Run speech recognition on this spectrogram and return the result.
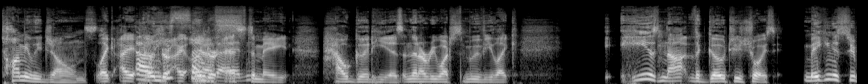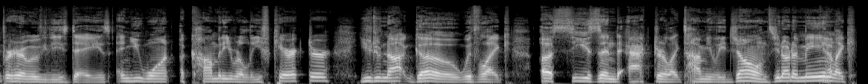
Tommy Lee Jones, like I Oh, under I so good. underestimate how good he is. And then I rewatched this movie like he is not the go-to choice. Making a superhero movie these days and you want a comedy relief character, you do not go with like a seasoned actor like Tommy Lee Jones. You know what I mean? Yep. Like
